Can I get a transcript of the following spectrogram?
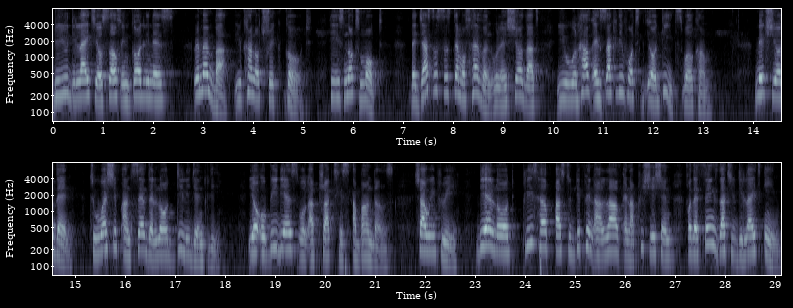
Do you delight yourself in godliness? Remember, you cannot trick God. He is not mocked. The justice system of heaven will ensure that you will have exactly what your deeds welcome. Make sure then to worship and serve the Lord diligently. Your obedience will attract his abundance. Shall we pray? Dear Lord, please help us to deepen our love and appreciation for the things that you delight in,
